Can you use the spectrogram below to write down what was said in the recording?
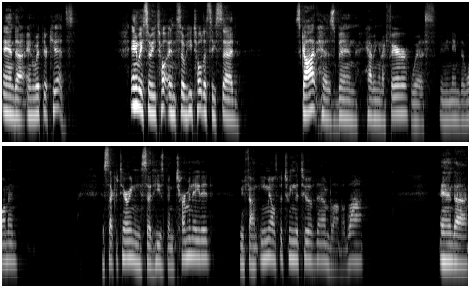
and, uh, and with their kids. Anyway, so he told, and so he told us, he said, Scott has been having an affair with, and he named the woman. his secretary, and he said he's been terminated. We found emails between the two of them, blah, blah, blah. And uh,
